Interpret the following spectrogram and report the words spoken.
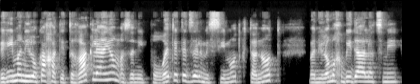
ואם אני לוקחת את רק להיום, אז אני פורטת את זה למשימות קטנות, ואני לא מכבידה על עצמי,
